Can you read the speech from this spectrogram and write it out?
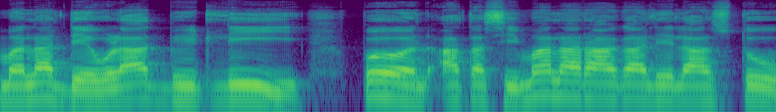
मला देवळात भेटली. पण आता सीमाला राग आलेला असतो.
